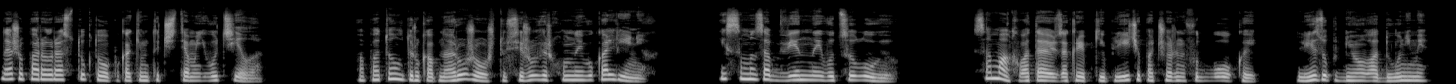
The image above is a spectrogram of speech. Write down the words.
Даже пару раз стукнула по каким-то частям его тела, а потом вдруг обнаружила, что сижу верхом на его коленях и самозабвенно его целую. Сама хватаю за крепкие плечи под черной футболкой, лезу под него ладонями,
